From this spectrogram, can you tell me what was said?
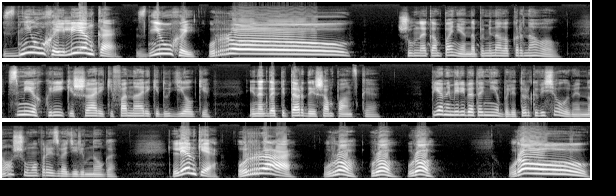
«С днюхой, Ленка!» «С днюхой! Ура!» Шумная компания напоминала карнавал. Смех, крики, шарики, фонарики, дуделки. иногда петарды и шампанское. Пьяными ребята не были, только веселыми, но шума производили много. «Ленке! Ура! Ура! Ура! Ура! Ура!»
